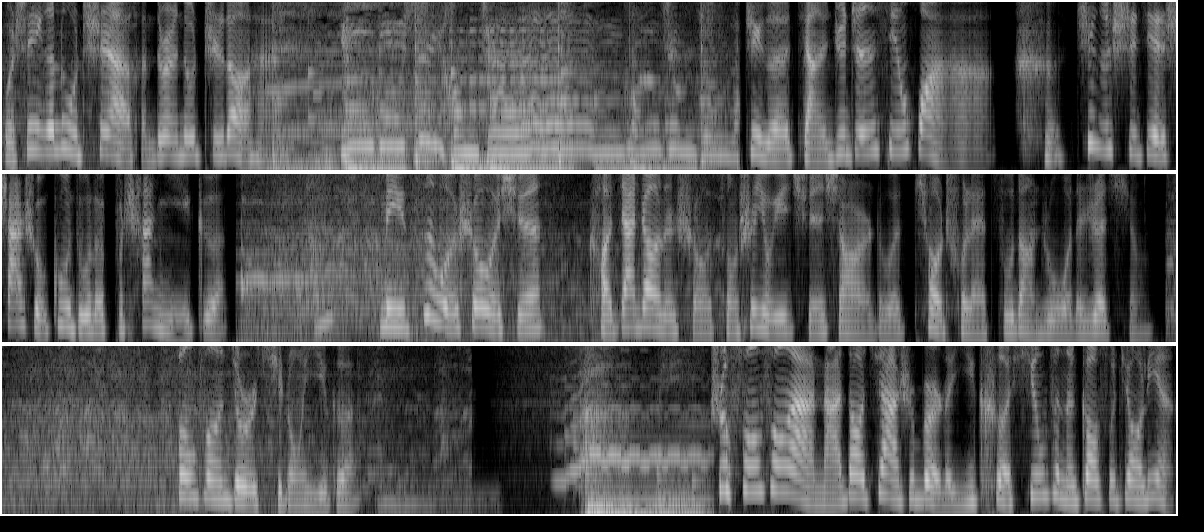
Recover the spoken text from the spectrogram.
我是一个路痴啊，很多人都知道哈。这个讲一句真心话啊，这个世界杀手孤独了，不差你一个。每次我说我学考驾照的时候，总是有一群小耳朵跳出来阻挡住我的热情。峰峰就是其中一个。说峰峰啊，拿到驾驶本的一刻，兴奋的告诉教练，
